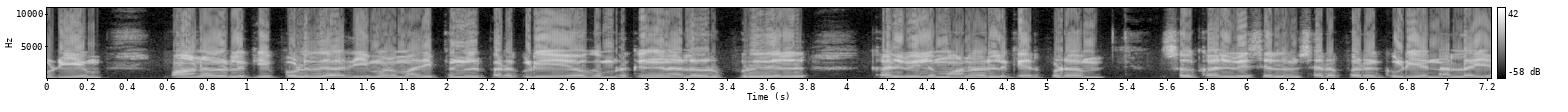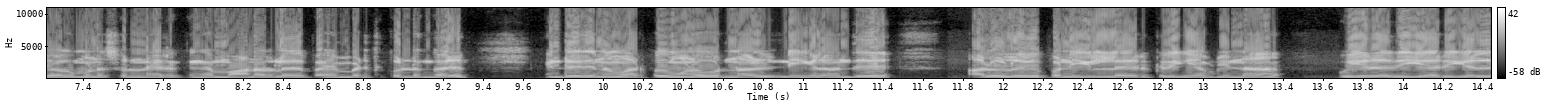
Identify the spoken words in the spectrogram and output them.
முடியும். மாணவர்களுக்கு இப்பொழுது அதிகமான மதிப்பெண்கள் பெறக்கூடிய யோகம் இருக்குங்க. நல்ல ஒரு புரிதல் கல்வியில் மாணவர்களுக்கு ஏற்படும். ஸோ கல்வி செல்லும் சிறப்பறக்கூடிய நல்ல யோகமான சூழ்நிலை இருக்குங்க. மாணவர்களை அதை பயன்படுத்திக் கொள்ளுங்கள். இன்றைய தினம் அற்புதமான ஒரு நாள். நீங்கள் வந்து அலுவலக பணிகளில் இருக்கிறீங்க அப்படின்னா உயர் அதிகாரிகள்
